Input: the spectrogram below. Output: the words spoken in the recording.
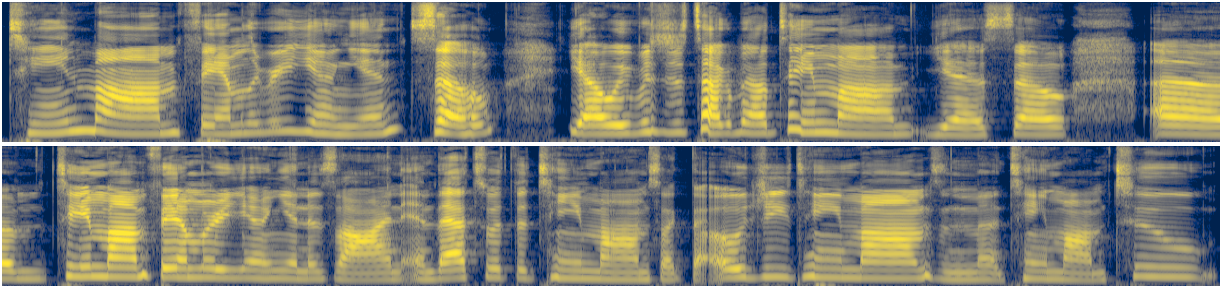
Teen Mom Family Reunion. So, yeah, we was just talking about Teen Mom. Yeah, so um, Teen Mom Family Reunion is on, and that's with the Teen Moms, like the OG Teen Moms and the Teen Mom 2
